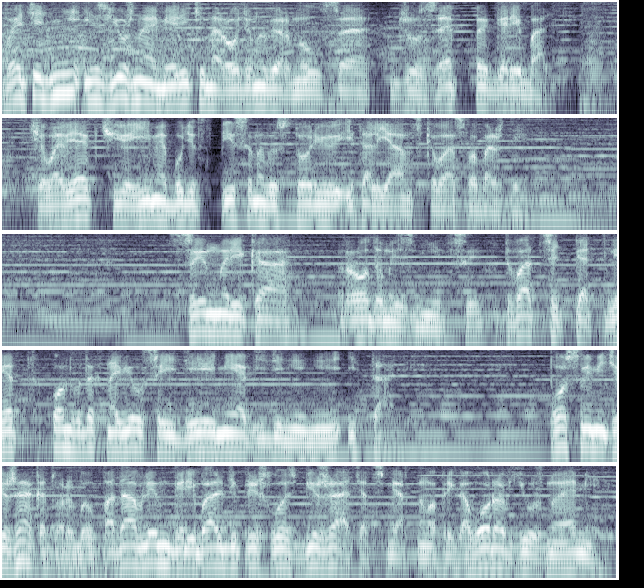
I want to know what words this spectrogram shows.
В эти дни из Южной Америки на родину вернулся Джузеппе Гарибальди. Человек, чье имя будет вписано в историю итальянского освобождения. Сын моряка, родом из Ниццы, в 25 лет он вдохновился идеями объединения Италии. После мятежа, который был подавлен, Гарибальди пришлось бежать от смертного приговора в Южную Америку.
